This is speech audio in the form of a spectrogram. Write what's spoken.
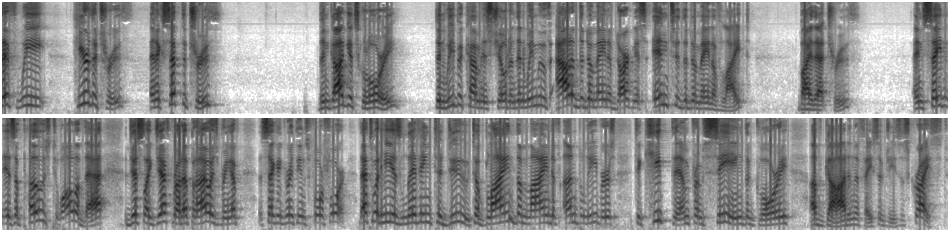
if we hear the truth and accept the truth, then God gets glory, then we become his children, then we move out of the domain of darkness into the domain of light by that truth. And Satan is opposed to all of that, just like Jeff brought up, and I always bring up 2 Corinthians 4 4. That's what he is living to do, to blind the mind of unbelievers, to keep them from seeing the glory of God in the face of Jesus Christ.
